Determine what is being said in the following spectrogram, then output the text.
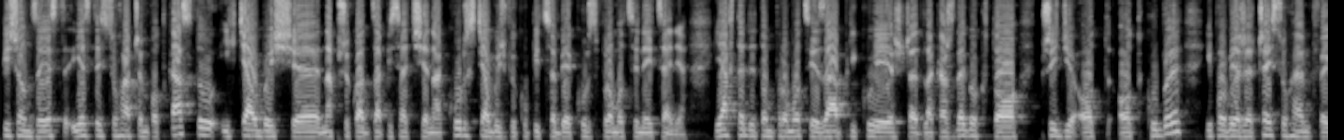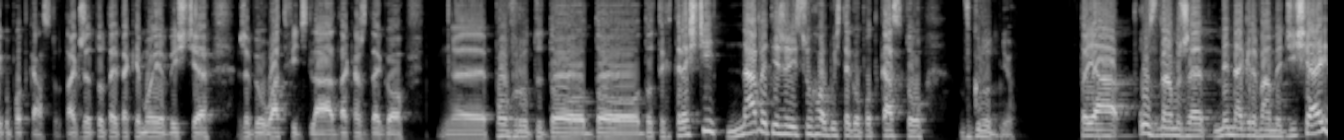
pisząc, że jest, jesteś słuchaczem podcastu i chciałbyś e, na przykład zapisać się na kurs, chciałbyś wykupić sobie kurs w promocyjnej cenie. Ja wtedy tą promocję zaaplikuję jeszcze dla każdego, kto przyjdzie od, od Kuby i powie, że cześć, słuchałem Twojego podcastu. Także tutaj takie moje wyjście, żeby ułatwić dla, dla każdego e, powrót do, do, do tych treści, nawet jeżeli słuchałbyś tego podcastu w grudniu to ja uznam, że my nagrywamy dzisiaj,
